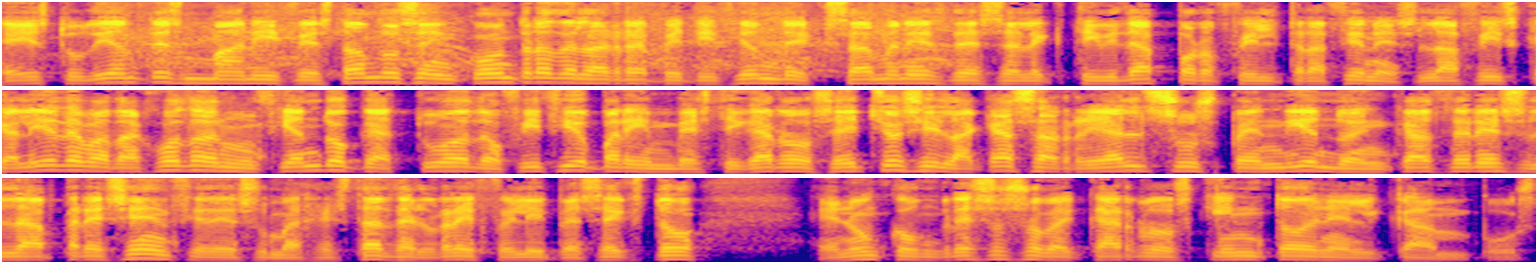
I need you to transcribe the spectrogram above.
Estudiantes manifestándose en contra de la repetición de exámenes de selectividad por filtraciones. La Fiscalía de Badajoz anunciando que actúa de oficio para investigar los hechos y la Casa Real suspendiendo en Cáceres la presencia de Su Majestad el Rey Felipe VI en un congreso sobre Carlos V en el campus.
